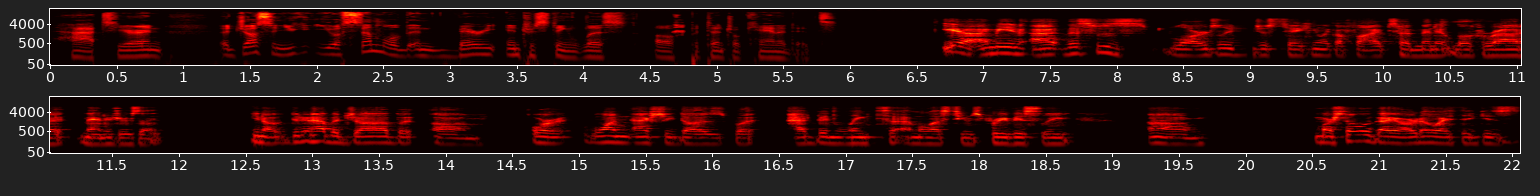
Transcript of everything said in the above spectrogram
hats here. And uh, Justin, you you assembled a very interesting list of potential candidates. Yeah, I mean, I, this was largely just taking like a five ten minute look around at managers that, you know, didn't have a job, but um, or one actually does, but had been linked to MLS teams previously. Um, Marcelo Gallardo, I think, is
